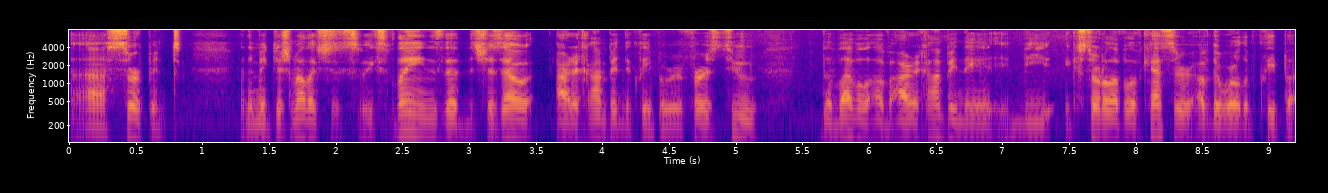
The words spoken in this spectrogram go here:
uh, serpent. And the Mikdash Melech explains that the Shazel Arich the Klipa refers to the level of Arich the, the external level of Kesser of the world of Klipa.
